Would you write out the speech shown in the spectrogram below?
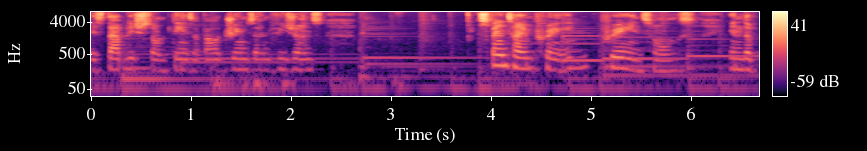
establish some things about dreams and visions. Spend time praying, pray in tongues. In the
